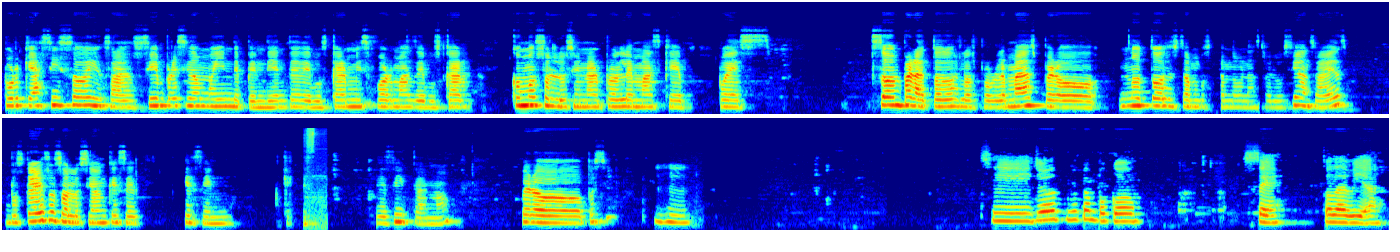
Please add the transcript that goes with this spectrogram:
porque así soy, o sea, siempre he sido muy independiente de buscar mis formas, de buscar cómo solucionar problemas que, pues, son para todos los problemas, pero no todos están buscando una solución, ¿sabes? Buscar esa solución que se, que se, necesita, ¿no? Pero, pues sí. Sí, yo, yo tampoco sé todavía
